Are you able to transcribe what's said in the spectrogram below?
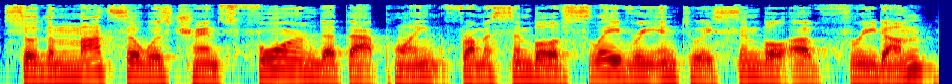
So the matzah was transformed at that point from a symbol of slavery into a symbol of freedom.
